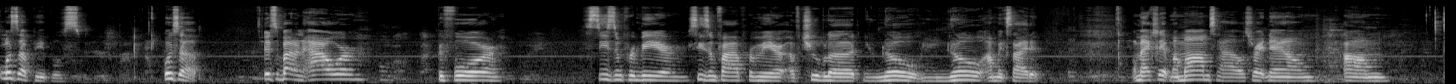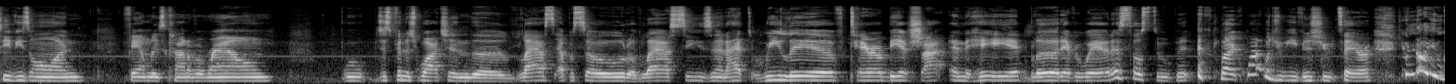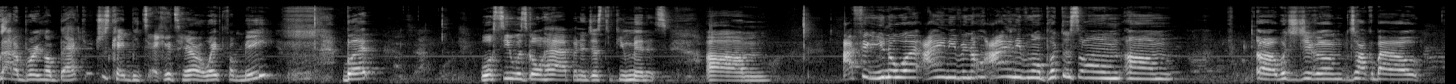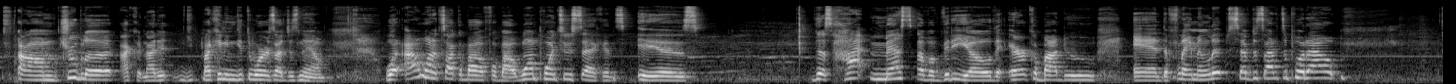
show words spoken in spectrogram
What's up, peoples? What's up? It's about an hour before season premiere, season five premiere of True Blood. You know, you know I'm excited. I'm actually at my mom's house right now. Um, TV's on, family's kind of around we just finished watching the last episode of last season. I had to relive Tara being shot in the head, blood everywhere. That's so stupid. like, why would you even shoot Tara? You you gotta bring her back. You just can't be taking Tara away from me. But we'll see what's gonna happen in just a few minutes. Um, I figure, you know what? I ain't even I ain't even gonna put this on um, uh, what you gonna talk about um, True Blood. I could not. I can't even get the words out just now. What I want to talk about for about 1.2 seconds is this hot mess of a video that Erykah Badu and the Flaming Lips have decided to put out.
